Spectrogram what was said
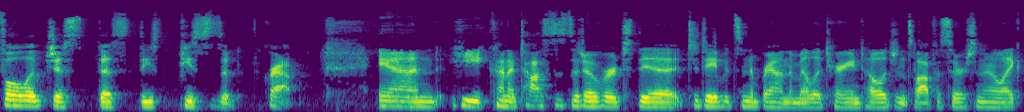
full of just this these pieces of crap and he kind of tosses it over to the to Davidson and Brown, the military intelligence officers, and they're like,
